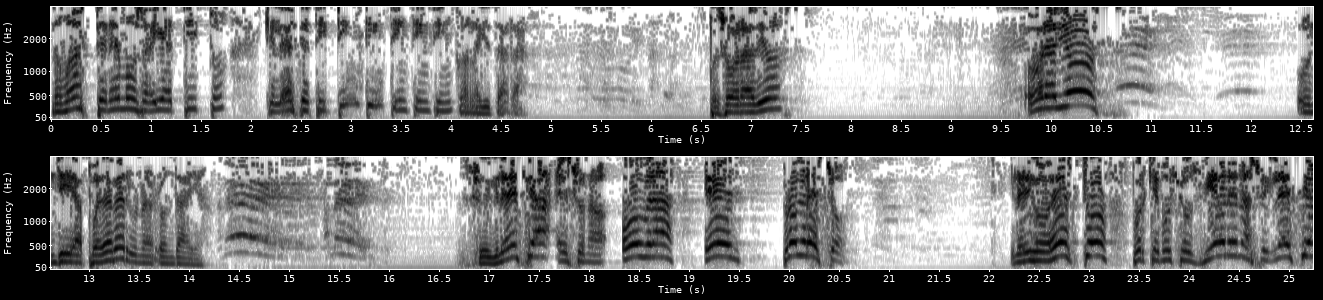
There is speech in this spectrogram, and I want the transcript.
Nomás tenemos ahí a Tito que le hace ting, ting, ting, ting, ting, ting con la guitarra. Pues ora a Dios. Ora a Dios. Un día puede haber una rondalla. Su iglesia es una obra en progreso. Y le digo esto porque muchos vienen a su iglesia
